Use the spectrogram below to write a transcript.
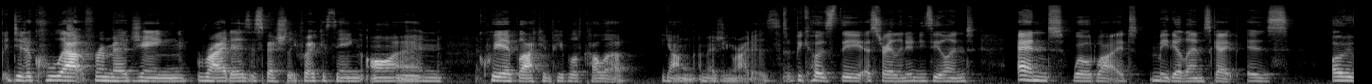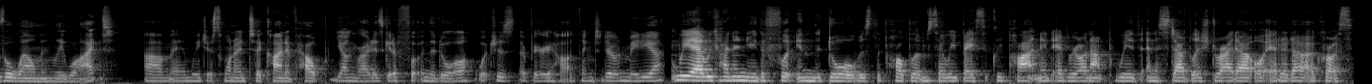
did a call out for emerging writers, especially focusing on queer, black, and people of color young emerging writers. because the Australian and New Zealand and worldwide media landscape is overwhelmingly white. Um, and we just wanted to kind of help young writers get a foot in the door, which is a very hard thing to do in media. we yeah we kind of knew the foot in the door was the problem so we basically partnered everyone up with an established writer or editor across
